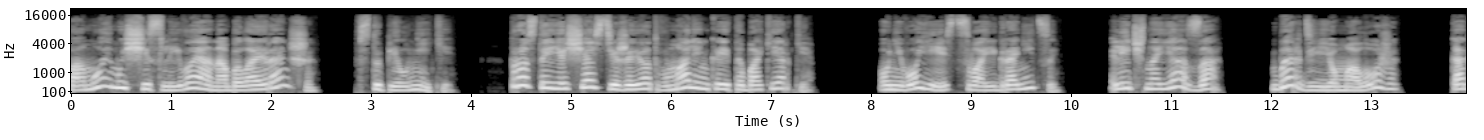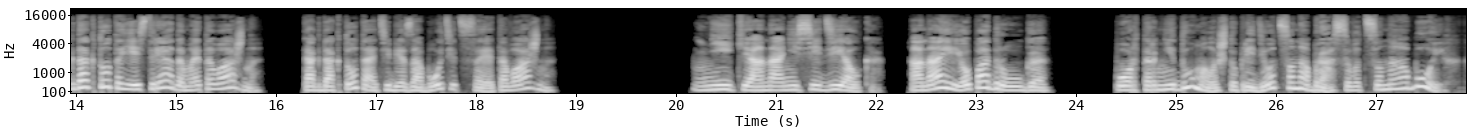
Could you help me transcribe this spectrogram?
«По-моему, счастливая она была и раньше», — вступил Ники. «Просто ее счастье живет в маленькой табакерке. У него есть свои границы. Лично я за. Берди ее моложе. Когда кто-то есть рядом, это важно. Когда кто-то о тебе заботится, это важно. Ники, она не сиделка. Она ее подруга. Портер не думала, что придется набрасываться на обоих.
